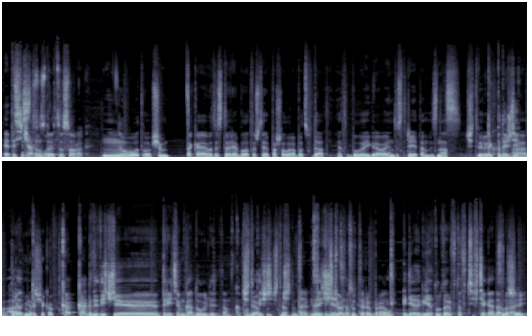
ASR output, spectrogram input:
Это сейчас он стоит 140. Ну вот, в общем, такая вот история была, то, что я пошел работать в DAT. Это была игровая индустрия, там из нас четверых так, подожди, а, трехмерщиков. А, как, как в 2003 году или там в каком 2004 да, где, где ты тутеры брал? Где, где тутеры в, в, те года Слушай, брали?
